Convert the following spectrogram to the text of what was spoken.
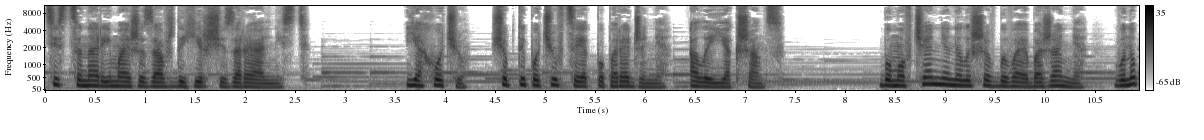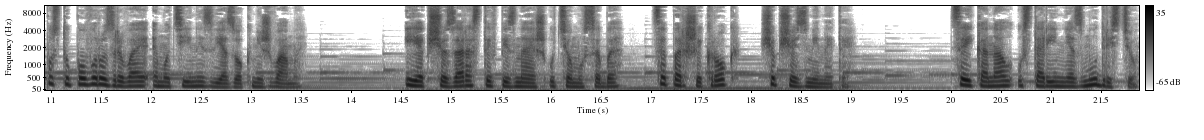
ці сценарії майже завжди гірші за реальність. Я хочу, щоб ти почув це як попередження, але й як шанс. Бо мовчання не лише вбиває бажання, воно поступово розриває емоційний зв'язок між вами. І якщо зараз ти впізнаєш у цьому себе, це перший крок, щоб щось змінити. Цей канал устаріння з мудрістю,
